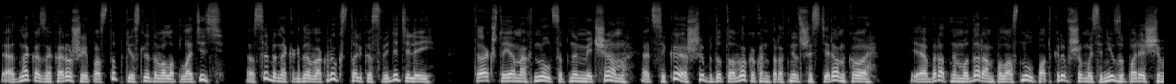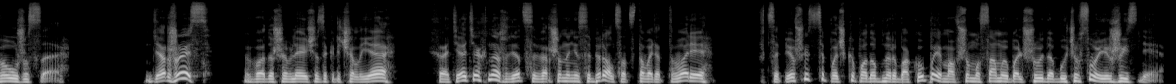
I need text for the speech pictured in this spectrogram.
Однако за хорошие поступки следовало платить, особенно когда вокруг столько свидетелей, так что я махнул цепным мечом, отсекая шип до того, как он проткнет шестеренку, и обратным ударом полоснул подкрывшемуся низу парящего ужаса. «Держись!» – воодушевляюще закричал я, хотя техножрец совершенно не собирался отставать от твари, вцепившись в цепочку подобно рыбаку, поймавшему самую большую добычу в своей жизни.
